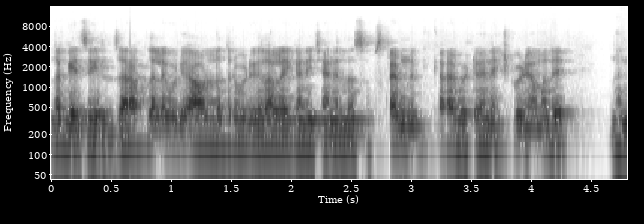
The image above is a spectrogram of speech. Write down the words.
लगेच येईल. जर आपल्याला व्हिडिओ आवडला तर व्हिडिओला लाईक आणि चॅनलला सबस्क्राईब नक्की करा. भेटूया नेक्स्ट व्हिडिओमध्ये धन्यवाद.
